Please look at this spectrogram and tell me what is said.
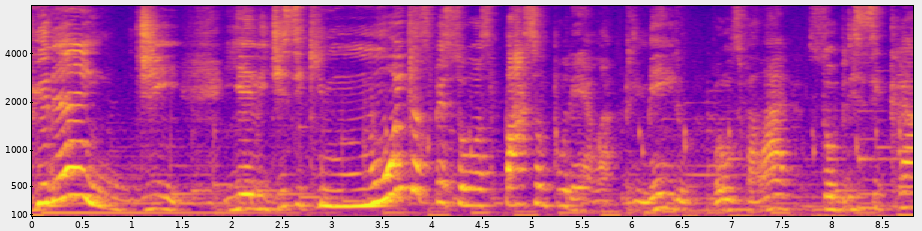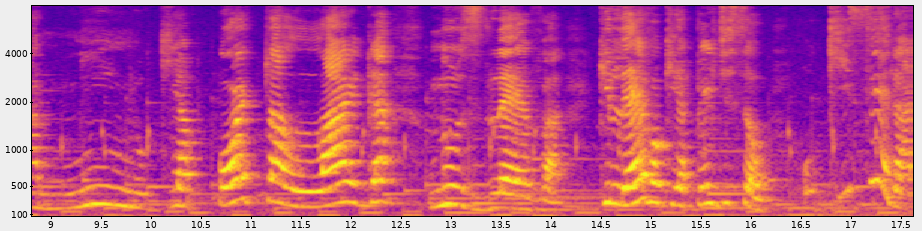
grande. E ele disse que muitas pessoas passam por ela. Primeiro, vamos falar sobre esse caminho que a porta larga nos leva, que leva ao que? A perdição. O que será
